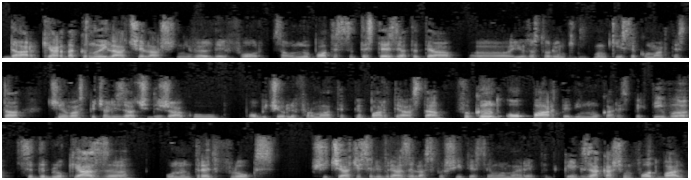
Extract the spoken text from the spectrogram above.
Dar chiar dacă nu e la același nivel de efort sau nu poate să testeze atâtea uh, user story închise cum ar testa cineva specializat și deja cu obiceiurile formate pe partea asta, făcând o parte din munca respectivă, se deblochează un întreg flux și ceea ce se livrează la sfârșit este mult mai repede. Exact ca și în fotbal,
